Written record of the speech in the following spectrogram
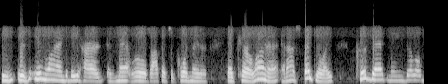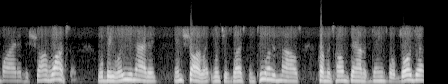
he is in line to be hired as Matt Rhule's offensive coordinator at Carolina. And I speculate, could that mean Bill O'Brien and Deshaun Watson will be reunited in Charlotte, which is less than 200 miles from his hometown of Gainesville, Georgia,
